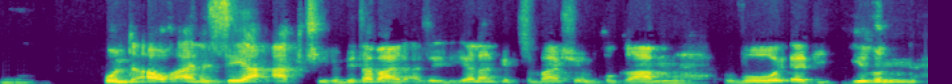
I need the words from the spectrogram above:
Mhm. Und auch eine sehr aktive Mitarbeit. Also in Irland gibt es zum Beispiel ein Programm, wo äh, die Iren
